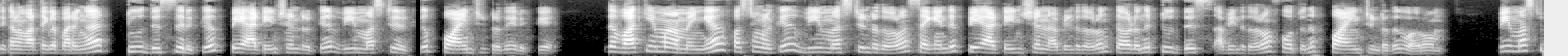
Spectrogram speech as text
இதுக்கான வார்த்தைகளை பாருங்க. டு திஸ் இருக்கு பே அட்டென்ஷன் இருக்கு வி மஸ்ட் இருக்கு பாயிண்ட்ன்றது இருக்கு. இந்த வாக்கியமாக அமைங்க. ஃபர்ஸ்ட் உங்களுக்கு வி மஸ்ட்ன்றது வரும். செகண்டு பே அட்டென்ஷன் அப்படின்றது வரும். தேர்ட் வந்து டு திஸ் அப்படின்றது வரும். ஃபோர்த் வந்து பாயிண்ட்ன்றது வரும். We must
